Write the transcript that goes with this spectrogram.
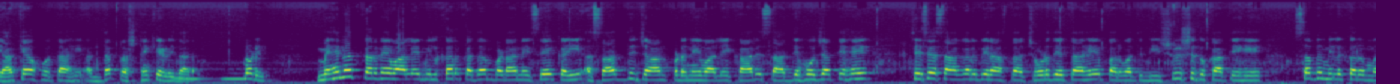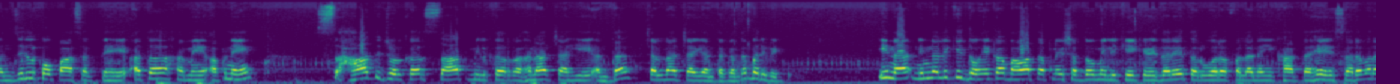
क्या क्या होता है ಅಂತ ಪ್ರಶ್ನೆ ಕೇಳಿದ್ದಾರೆ ನೋಡಿ मेहनत करने वाले मिलकर कदम बढ़ाने से कई असाध्य जान पड़ने वाले कार्य साध्य हो जाते हैं जैसे सागर भी रास्ता छोड़ देता है पर्वत भी शीर्ष दुखाते हैं सब मिलकर मंजिल को पा सकते हैं अतः हमें अपने हाथ जोड़कर साथ मिलकर रहना चाहिए अंतर चलना चाहिए अंत अंत बरीबे को ಇನ್ನ ಹಿನ್ನಲಿಕ್ಕೆ ದೋಹೇಕಾ ಭಾವಾರ್ಥ ಅಪ್ನೆ ಶಬ್ದೋ ಮೇ ಲಿಕೇ ಕರೇ ದರೆ ತರುವರ ಫಲ ನಹಿ ಖಾತಹೇ ಸರವರ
